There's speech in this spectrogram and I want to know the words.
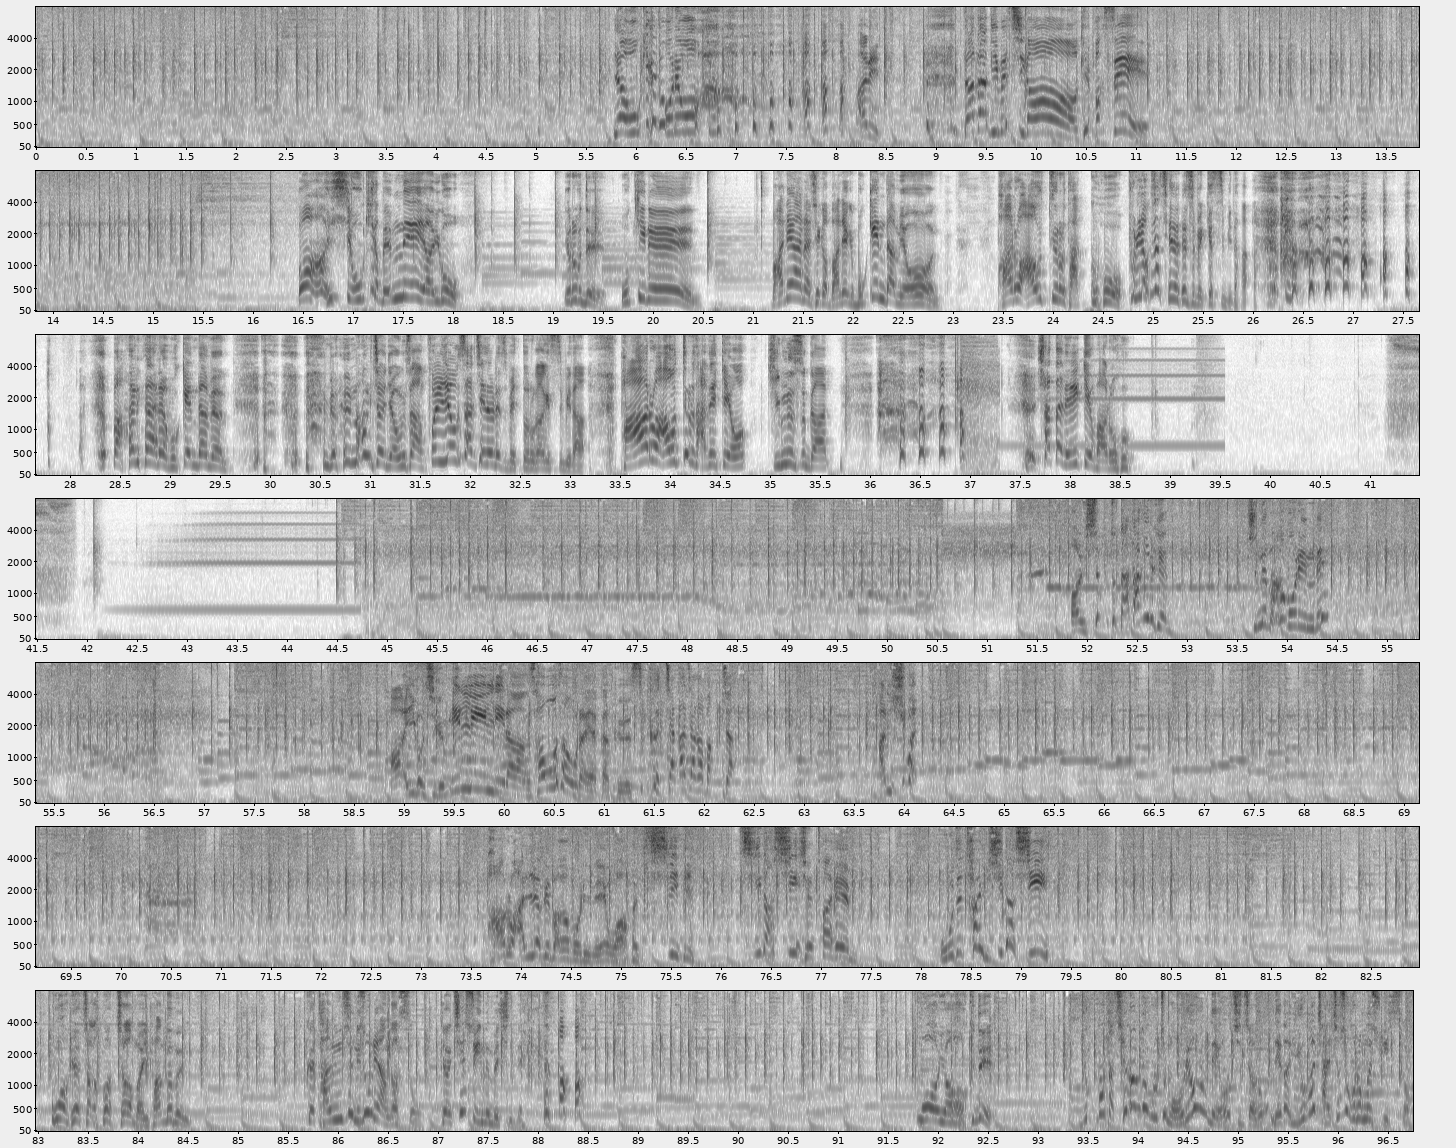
오기가 더 어려워. 아니 나다니 매치가. 개빡세. 와씨 오키가 맵네. 야 이거. 여러분들 오키는 만에 하나 제가 만약에 못 깬다면 바로 아우트로 닫고 풀영상 채널에서 뵙겠습니다 만에 하나 못 깬다면 멸망전 영상 풀 영상 채널에서 뵙도록 하겠습니다. 바로 아우트로 닫을게요. 죽는 순간. 샷 다 내릴게요 바로. 아 시작부터 따닥 이렇게 준내 박아버리는데? 아 이거 지금 1212랑 4545랑 약간 그 스크 짜가짜가 박자. 아니 슈발! 바로 알약을 박아버리네. 와 씨. 씨다 씨 제타햄 5대 타임 씨다 씨. 우와 야 잠깐만 잠깐만. 이 방금은 그냥 단순히 손이 안 갔어. 그냥 칠 수 있는 배치인데 와야 근데 6보다 체감적으로 좀 어려운데요 진짜로? 내가 6을 잘 쳐서 그런 걸 수도 있어.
